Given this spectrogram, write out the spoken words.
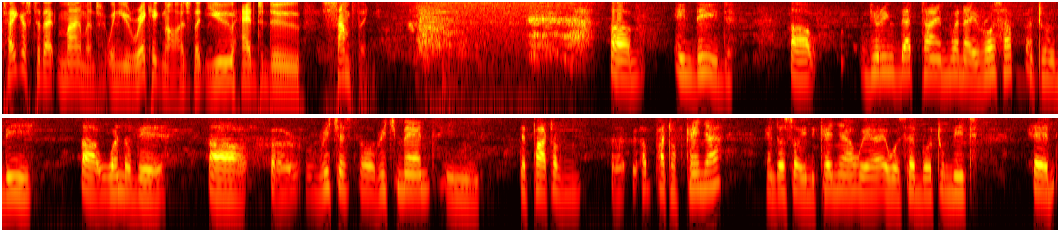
Take us to that moment when you recognised that you had to do something. Um, indeed, uh, during that time when I rose up to be uh, one of the uh, uh richest or rich men in the part of uh, part of Kenya, and also in Kenya where I was able to meet and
